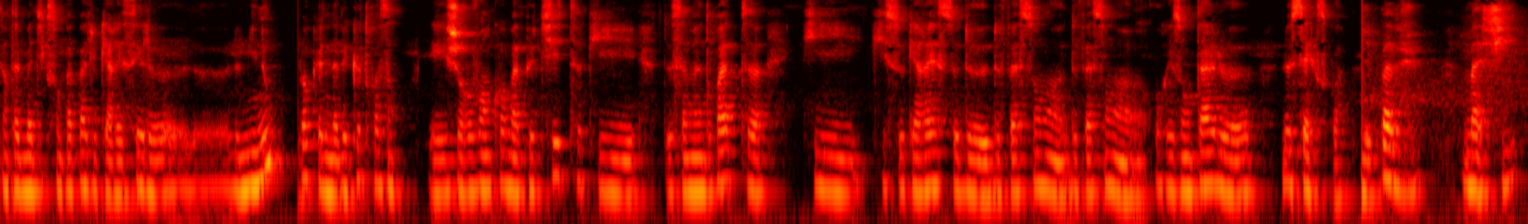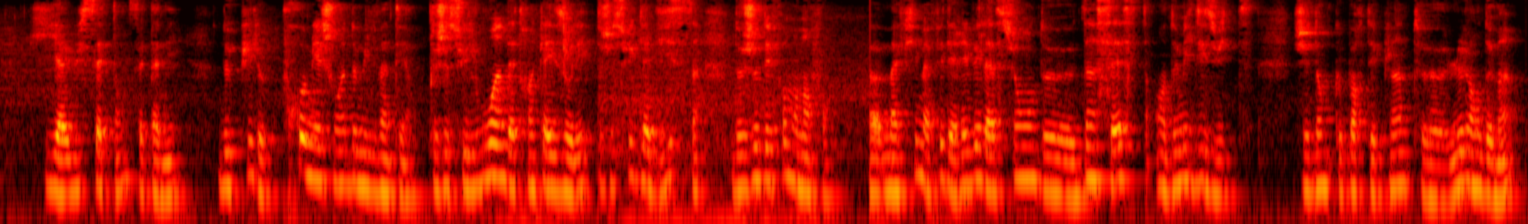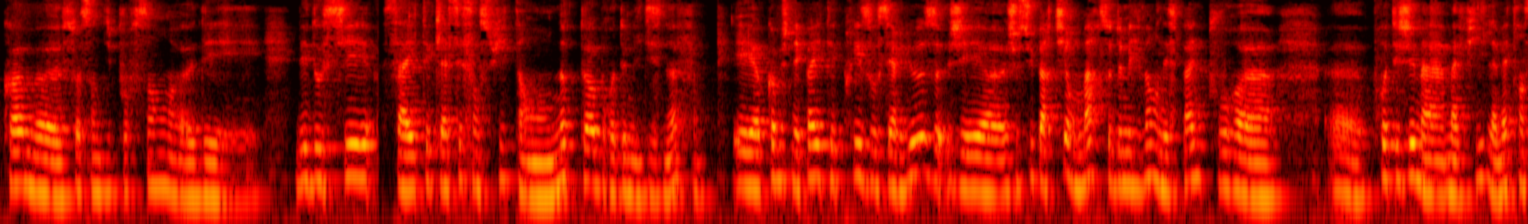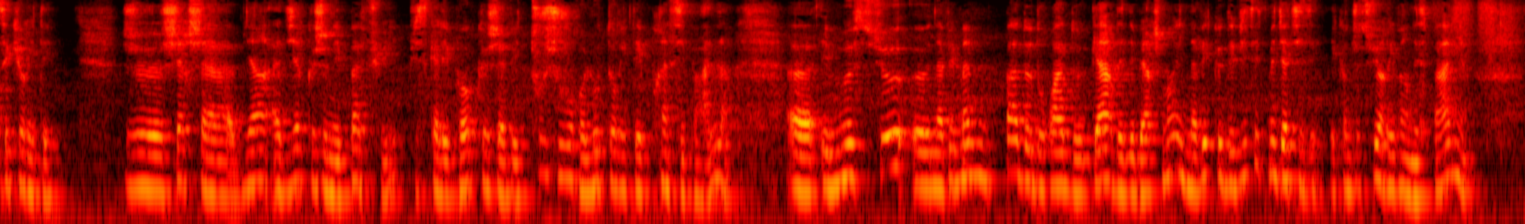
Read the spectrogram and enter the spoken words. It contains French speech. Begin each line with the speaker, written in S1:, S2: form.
S1: Quand elle m'a dit que son papa lui caressait le, le, le minou, à l'époque elle n'avait que 3 ans. Et je revois encore ma petite qui, de sa main droite, qui, qui se caresse de, de façon, de façon euh, horizontale euh, le sexe. Quoi. Je n'ai pas vu ma fille, qui a eu 7 ans cette année, depuis le 1er juin 2021. Que je suis loin d'être un cas isolé. Je suis Gladys de Je défends mon enfant. Euh, ma fille m'a fait des révélations d'inceste en 2018. J'ai donc porté plainte euh, le lendemain. Comme euh, 70% euh, des, dossiers, ça a été classé sans suite en octobre 2019. Et comme je n'ai pas été prise au sérieux, je suis partie en mars 2020 en Espagne pour protéger ma fille, la mettre en sécurité. Je cherche à bien à dire que je n'ai pas fui, puisqu'à l'époque, j'avais toujours l'autorité principale. Euh, et monsieur euh, n'avait même pas de droit de garde et d'hébergement, il n'avait que des visites médiatisées. Et quand je suis arrivée en Espagne,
